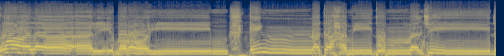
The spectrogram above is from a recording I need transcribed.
وعلى آل إبراهيم إنك حميد مجيد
